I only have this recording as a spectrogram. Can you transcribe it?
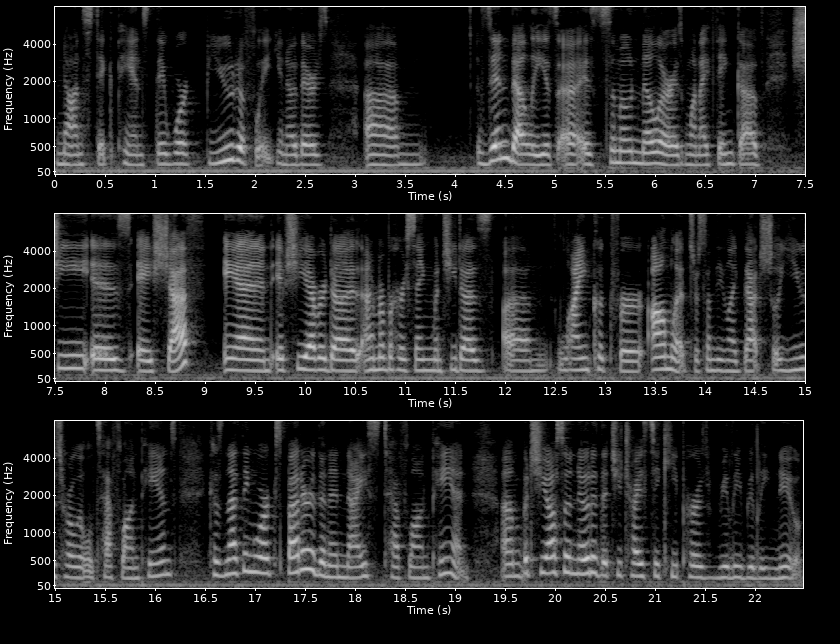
non-stick pans. They work beautifully. You know, there's um, Zen Belly is, uh, is Simone Miller is one I think of. She is a chef and if she ever does, I remember her saying when she does um, line cook for omelets or something like that, she'll use her little Teflon pans because nothing works better than a nice Teflon pan. Um, but she also noted that she tries to keep hers really, really new.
